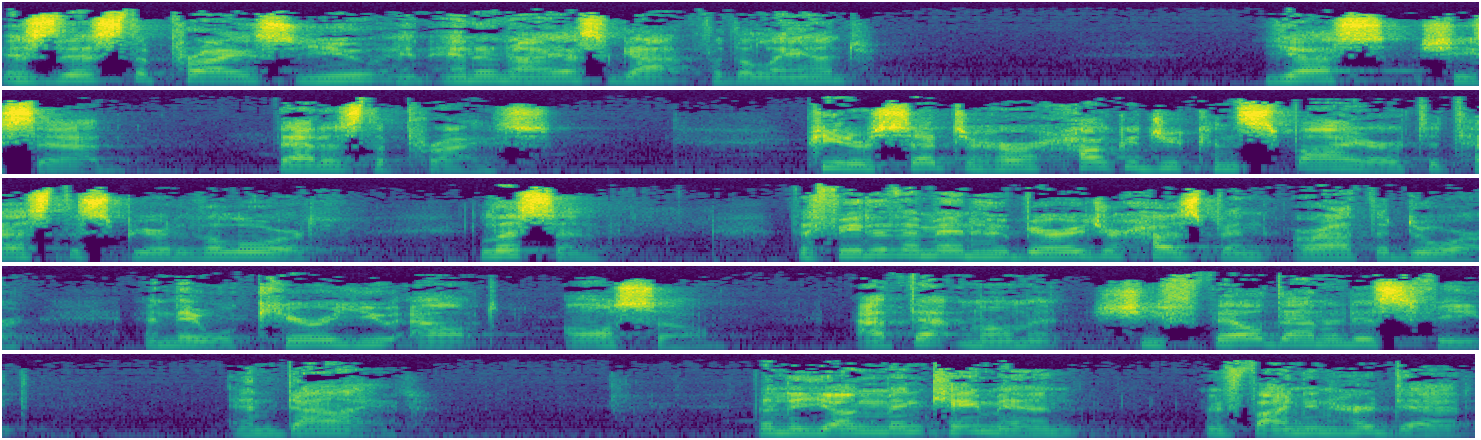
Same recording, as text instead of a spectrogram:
is this the price you and Ananias got for the land? Yes, she said, that is the price. Peter said to her, How could you conspire to test the Spirit of the Lord? Listen, the feet of the men who buried your husband are at the door, and they will carry you out also. At that moment, she fell down at his feet and died. Then the young men came in, and finding her dead,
